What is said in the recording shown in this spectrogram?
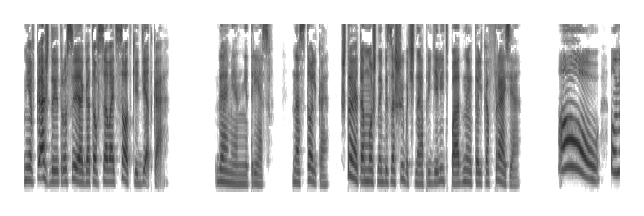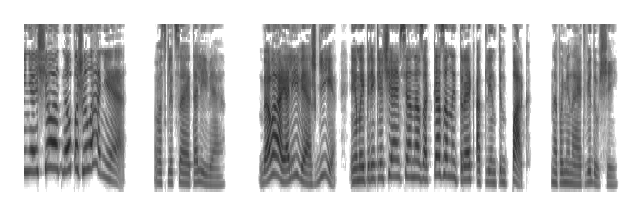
Не в каждые трусы я готов совать сотки, детка. Дамиан не трезв. Настолько, что это можно безошибочно определить по одной только фразе. «Оу, у меня еще одно пожелание!» — восклицает Оливия. «Давай, Оливия, жги, и мы переключаемся на заказанный трек от Linkin Park», — напоминает ведущий.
